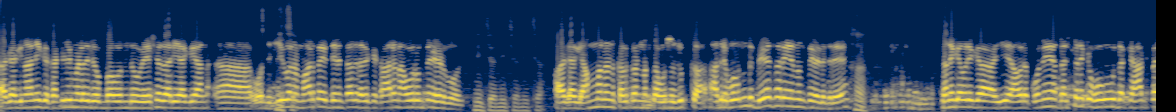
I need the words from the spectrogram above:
ಹಾಗಾಗಿ ನಾನೀಗ ಕಟೀಲ್ ಮೇಳದಲ್ಲಿ ಒಬ್ಬ ಒಂದು ವೇಷಧಾರಿಯಾಗಿ ಒಂದು ಜೀವನ ಮಾಡ್ತಾ ಇದ್ದೇನೆ ಅಂತ ಆದ್ರೆ ಅದಕ್ಕೆ ಕಾರಣ ಅವರು ಅಂತ ಹೇಳ್ಬೋದು. ನಿಜ ನಿಜ ನಿಜ. ಹಾಗಾಗಿ ಅಮ್ಮನನ್ನು ಕಳ್ಕೊಂಡಂತ ಒಂದು ದುಃಖ. ಆದ್ರೆ ಒಂದು ಬೇಸರ ಏನು ಅಂತ ಹೇಳಿದ್ರೆ ನನಗೆ ಅವರಿಗೆ ಅವರ ಕೊನೆಯ ದರ್ಶನಕ್ಕೆ ಹೋಗುವುದಕ್ಕೆ ಆಗ್ತಾ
